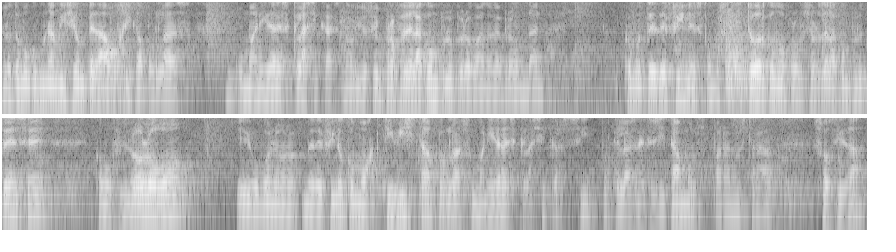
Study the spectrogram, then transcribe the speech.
lo tomo como una misión pedagógica por las humanidades clásicas. ¿no? Yo soy profe de la Complu, pero cuando me preguntan, ¿cómo te defines? Como escritor, como profesor de la Complutense, como filólogo, y digo, bueno, me defino como activista por las humanidades clásicas, sí, porque las necesitamos para nuestra sociedad.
